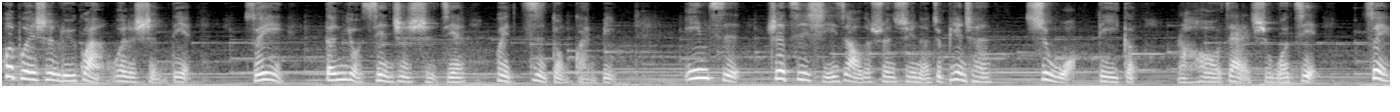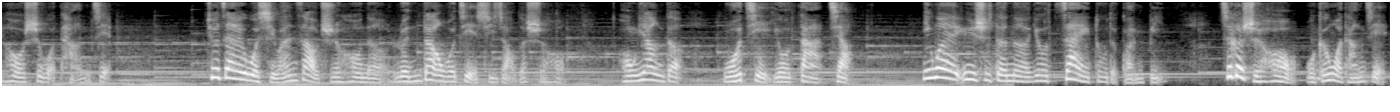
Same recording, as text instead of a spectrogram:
会不会是旅馆为了省电，所以灯有限制时间会自动关闭，因此这次洗澡的顺序呢，就变成是我第一个，然后再来是我姐，最后是我堂姐。就在我洗完澡之后呢，轮到我姐洗澡的时候，同样的，我姐又大叫，因为浴室灯呢又再度的关闭。这个时候，我跟我堂姐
